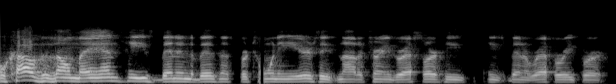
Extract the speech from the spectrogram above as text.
Well, Kyle's his own man. He's been in the business for 20 years. He's not a trained wrestler. He's he's been a referee for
